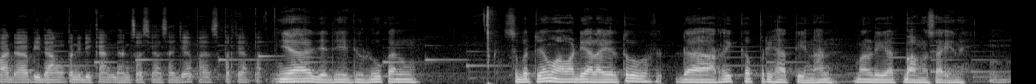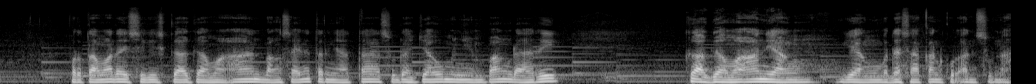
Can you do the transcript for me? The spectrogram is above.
pada bidang pendidikan dan sosial saja apa seperti apa? Ya jadi dulu kan sebetulnya Muhammadiyah lahir itu dari keprihatinan melihat bangsa ini. Hmm. Pertama dari segi keagamaan bangsa ini ternyata sudah jauh menyimpang dari keagamaan yang yang berdasarkan Quran Sunnah.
